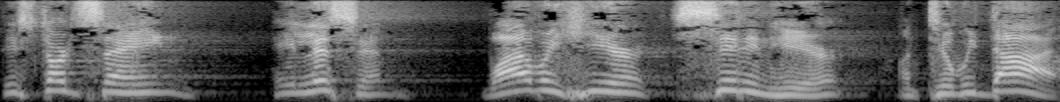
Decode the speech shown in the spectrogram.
They start saying, Hey, listen, why are we here sitting here until we die?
